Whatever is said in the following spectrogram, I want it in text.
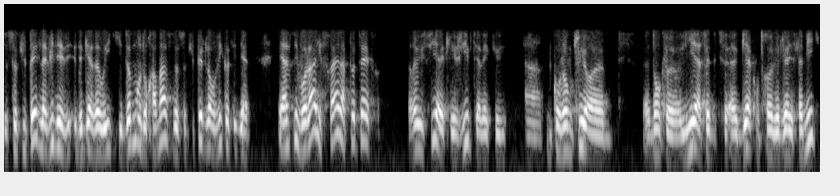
de s'occuper de la vie des, Gazaouis, qui demandent au Hamas de s'occuper de leur vie quotidienne. Et à ce niveau-là, Israël a peut-être réussi avec l'Égypte et avec une, conjoncture euh, donc euh, liée à cette guerre contre le djihad islamique,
